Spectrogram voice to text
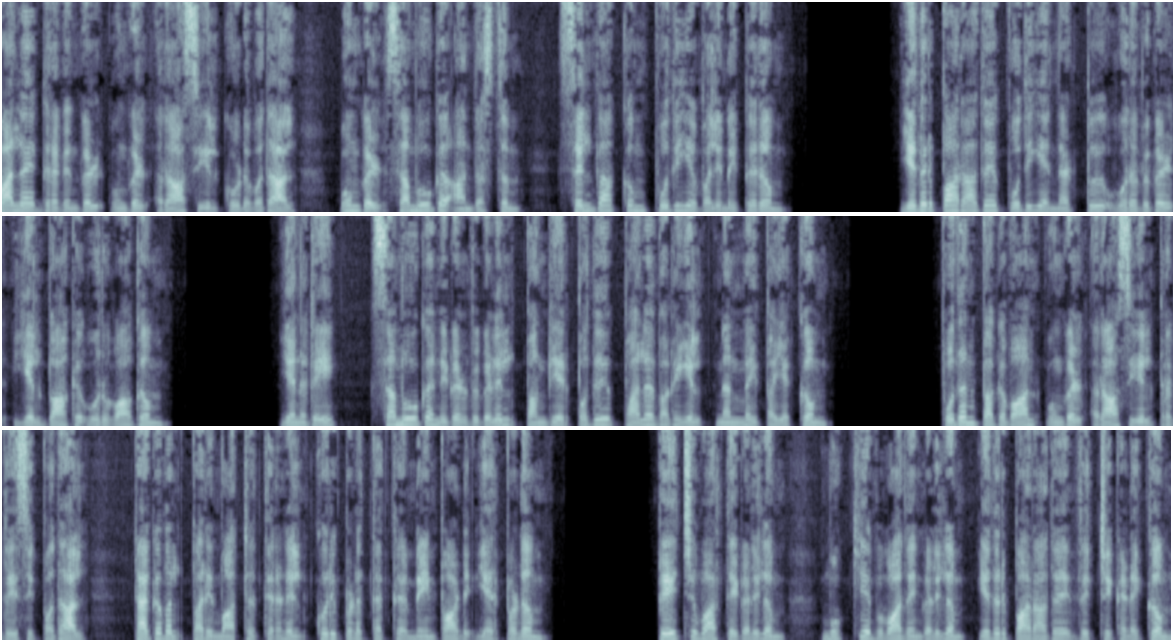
பல கிரகங்கள் உங்கள் ராசியில் கூடுவதால் உங்கள் சமூக அந்தஸ்தும் செல்வாக்கும் புதிய வலிமை பெறும். எதிர்பாராத புதிய நட்பு உறவுகள் இயல்பாக உருவாகும். எனவே சமூக நிகழ்வுகளில் பங்கேற்பது பல வகையில் நன்மை பயக்கும். புதன் பகவான் உங்கள் ராசியில் பிரவேசிப்பதால் தகவல் பரிமாற்றத் திறனில் குறிப்பிடத்தக்க மேம்பாடு ஏற்படும். பேச்சுவார்த்தைகளிலும் முக்கிய விவாதங்களிலும் எதிர்பாராத வெற்றி கிடைக்கும்.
